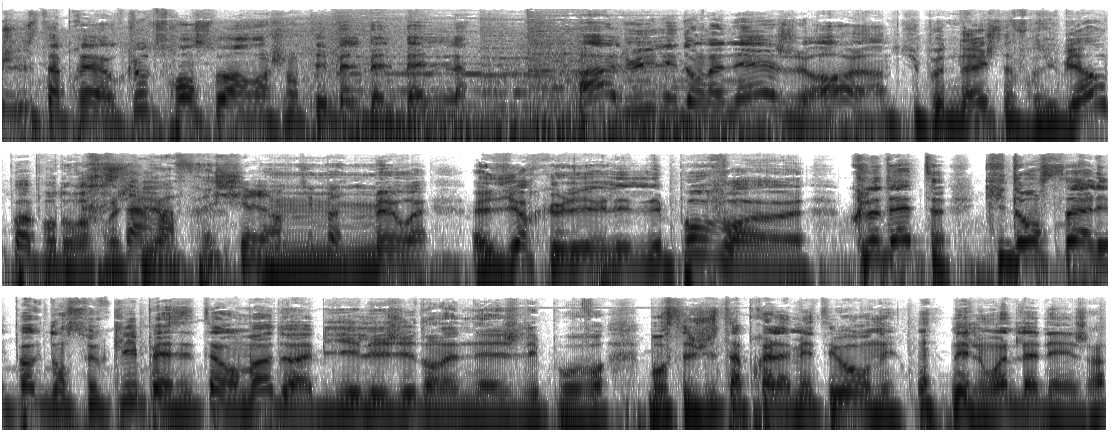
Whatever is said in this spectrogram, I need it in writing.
juste après Claude François, on va chanter Belle Belle Belle. Ah, lui, il est dans la neige. Oh, un petit peu de neige, ça ferait du bien ou pas pour nous rafraîchir Ça rafraîchirait un petit peu. Mais ouais, et dire que les, les, les pauvres euh, Claudette qui dansaient à l'époque dans ce clip, elles étaient en mode habillées léger dans la neige, les pauvres. Bon, c'est juste après la météo, on est, on est loin de la neige. Hein.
